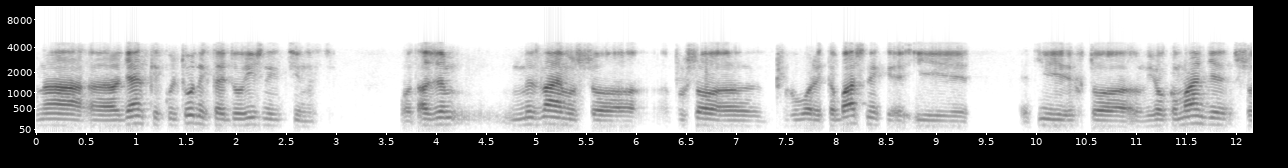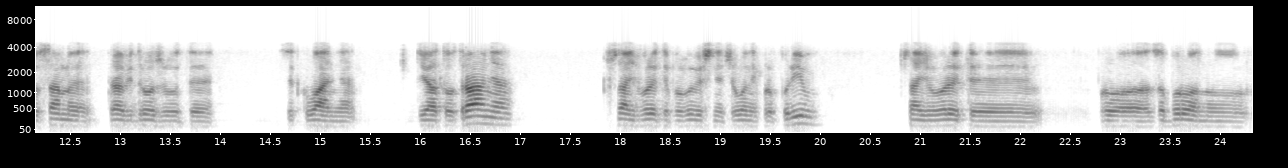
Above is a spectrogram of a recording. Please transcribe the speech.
на е, радянських культурних та ідеологічних цінностях. От, адже ми знаємо, що про що е, говорить табачник і ті, хто в його команді, що саме треба відроджувати святкування 9 травня, починають говорити про вивішення червоних прапорів, починають говорити про заборону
